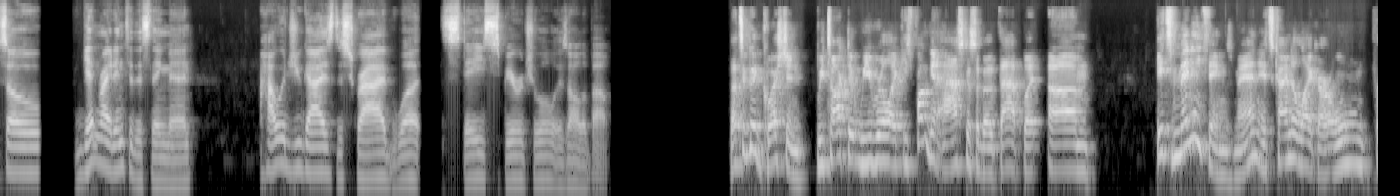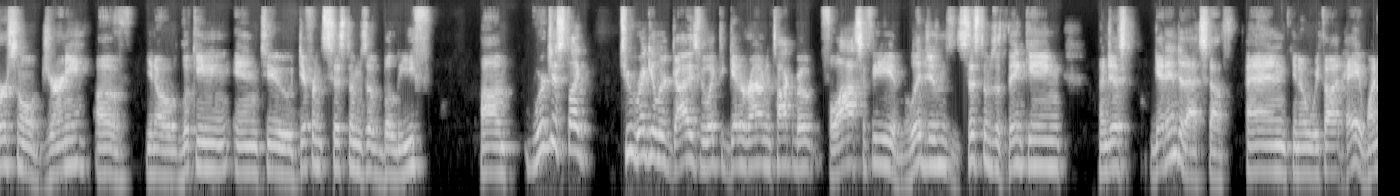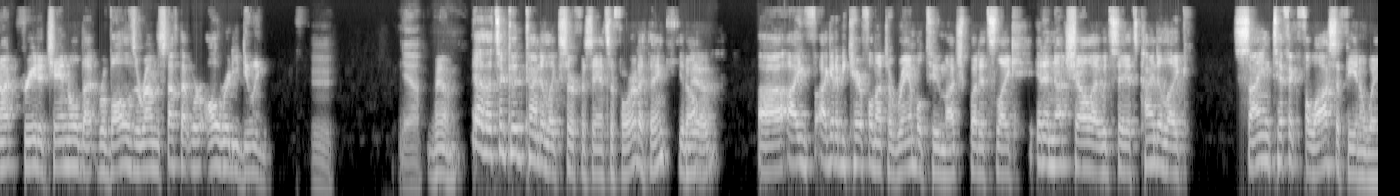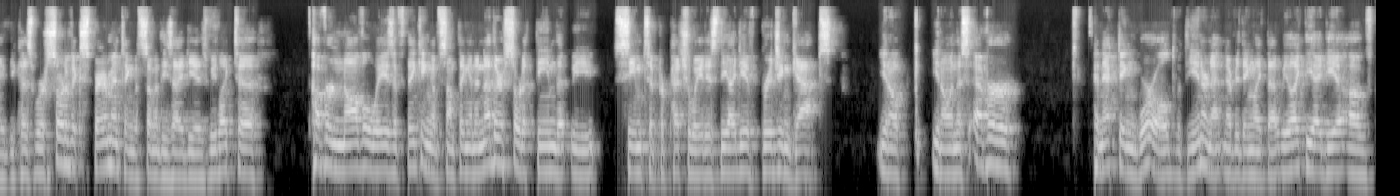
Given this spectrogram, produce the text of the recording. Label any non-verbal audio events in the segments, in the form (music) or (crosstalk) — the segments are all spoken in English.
So, getting right into this thing, man, how would you guys describe what Stay Spiritual is all about? That's a good question. We talked it, we were like, he's probably going to ask us about that, but um, it's many things, man. It's kind of like our own personal journey of, you know, looking into different systems of belief. Um, we're just like two regular guys who like to get around and talk about philosophy and religions and systems of thinking and just get into that stuff. And, you know, we thought, hey, why not create a channel that revolves around the stuff that we're already doing? Mm. Yeah. Yeah. Yeah, that's a good kind of like surface answer for it, I think. You know, Yeah. uh, I've I got to be careful not to ramble too much, but it's like in a nutshell, I would say it's kind of like scientific philosophy in a way because we're sort of experimenting with some of these ideas. We like to cover novel ways of thinking of something, and another sort of theme that we seem to perpetuate is the idea of bridging gaps. You know, you know, in this ever connecting world with the internet and everything like that, we like the idea of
